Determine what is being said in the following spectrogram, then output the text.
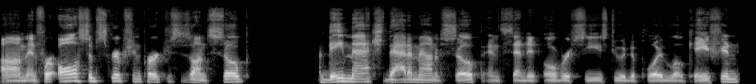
Um, and for all subscription purchases on soap, they match that amount of soap and send it overseas to a deployed location.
